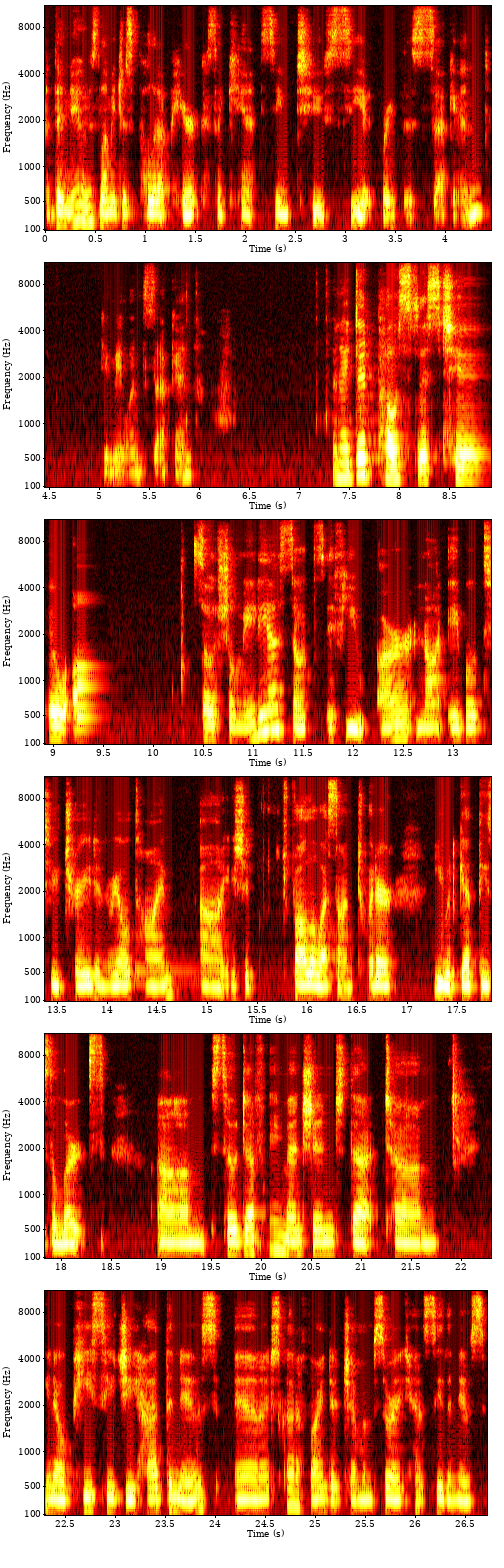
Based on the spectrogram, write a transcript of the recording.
the news. Let me just pull it up here because I can't seem to see it right this second. Give me one second. And I did post this too on social media. So if you are not able to trade in real time, uh, you should follow us on Twitter. You would get these alerts. Um, so definitely mentioned that, um, you know, PCG had the news, and I just got to find it, Jim. I'm sorry, I can't see the news.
